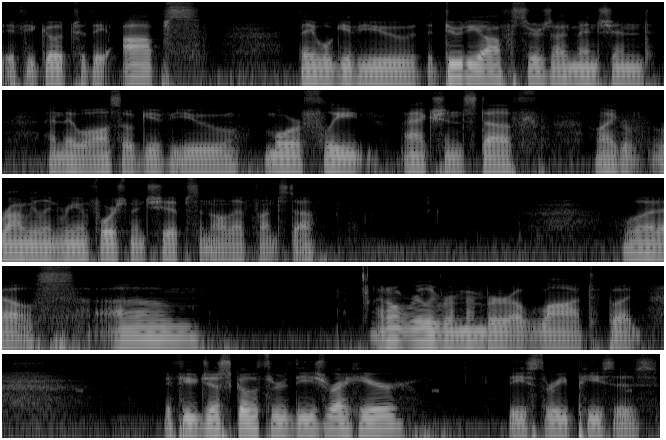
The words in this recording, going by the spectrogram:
if you go to the ops they will give you the duty officers I mentioned and they will also give you more fleet action stuff like Romulan reinforcement ships and all that fun stuff. What else? Um I don't really remember a lot, but if you just go through these right here, these three pieces,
